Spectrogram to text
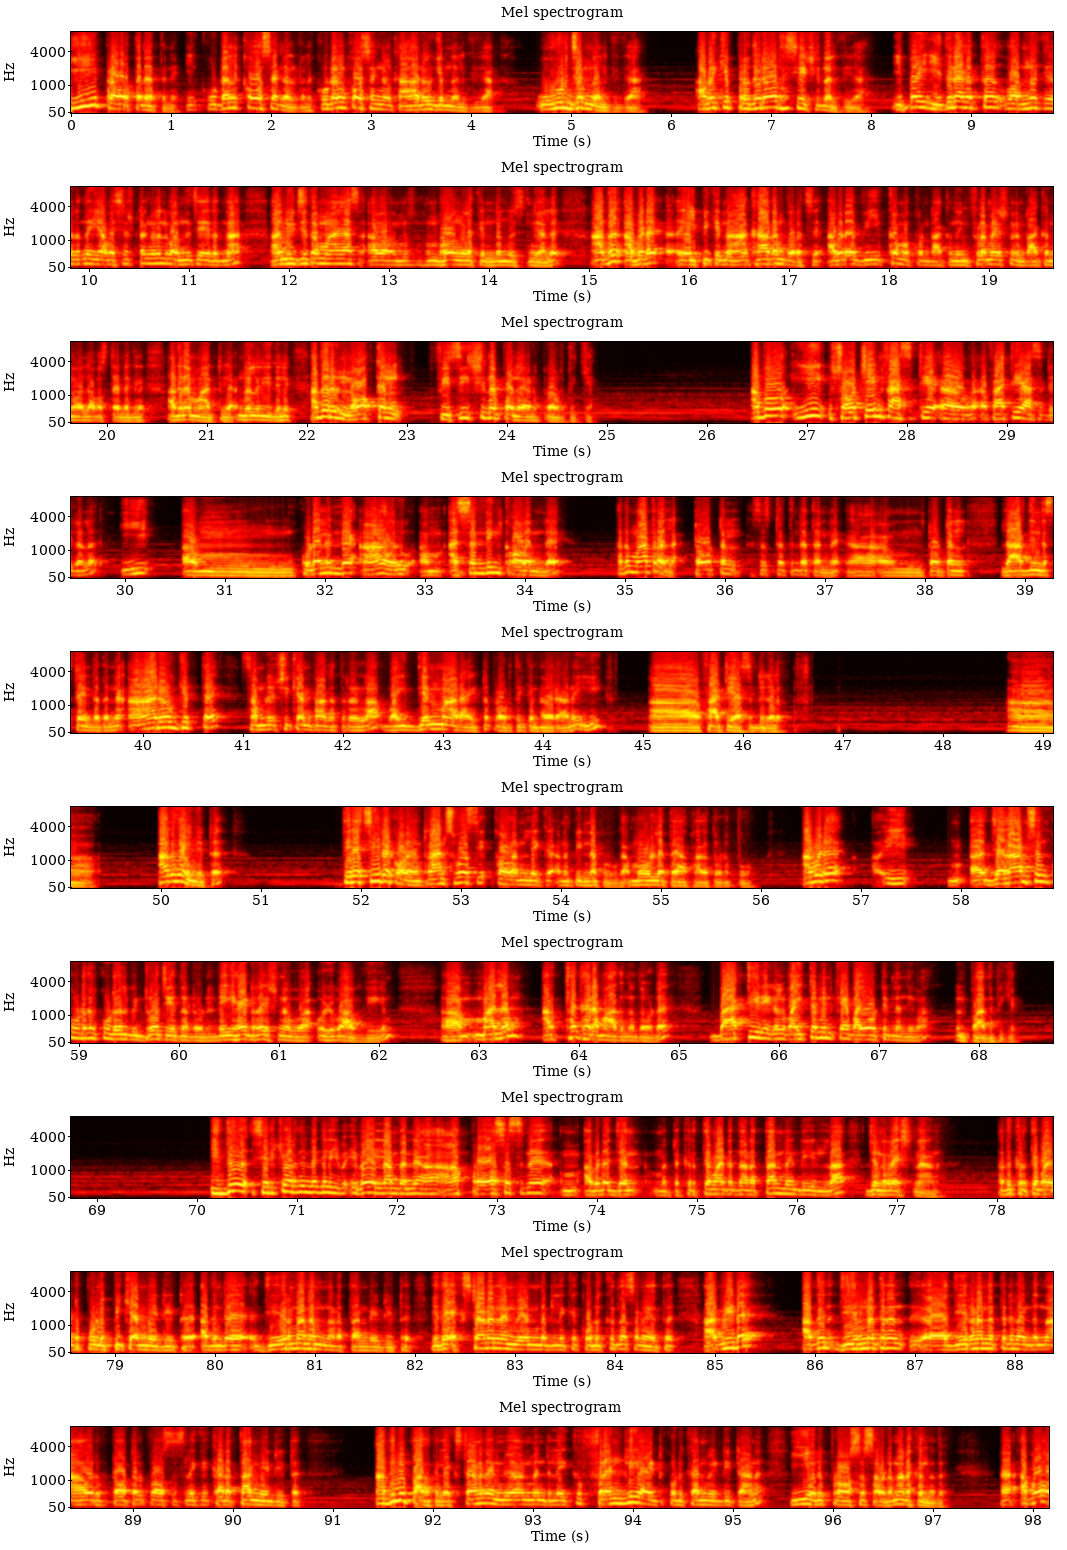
ഈ പ്രവർത്തനത്തിന് ഈ കുടൽ കോശങ്ങളുടെ കുടൽ കോശങ്ങൾക്ക് ആരോഗ്യം നൽകുക ഊർജം നൽകുക അവയ്ക്ക് പ്രതിരോധ ശേഷി നൽകുക ഇപ്പൊ ഇതിനകത്ത് വന്നു കയറുന്ന ഈ അവശിഷ്ടങ്ങളിൽ വന്നു ചേരുന്ന അനുചിതമായ സംഭവങ്ങളൊക്കെ ഉണ്ടെന്ന് വെച്ച് കഴിഞ്ഞാൽ അത് അവിടെ ഏൽപ്പിക്കുന്ന ആഘാതം കുറച്ച് അവിടെ വീക്കമൊക്കെ ഉണ്ടാക്കുന്ന ഇൻഫ്ലമേഷൻ ഉണ്ടാക്കുന്ന വല്ല അവസ്ഥ ഉണ്ടെങ്കിൽ അതിനെ മാറ്റുക എന്നുള്ള രീതിയിൽ അതൊരു ലോക്കൽ ഫിസിഷ്യനെ പോലെയാണ് പ്രവർത്തിക്കുക. അപ്പോ ഈ ഷോർട്ട് ചെയിൻ ഫാസിറ്റി ഫാറ്റി ആസിഡുകൾ ഈ കുടലിന്റെ ആ ഒരു അസെൻഡിങ് കോളന്റെ അത് മാത്രമല്ല ടോട്ടൽ സിസ്റ്റത്തിന്റെ തന്നെ ടോട്ടൽ ലാർജ് ഇൻഡസ്ട്രീന്റെ തന്നെ ആരോഗ്യത്തെ സംരക്ഷിക്കാൻ പാകത്തിലുള്ള വൈദ്യന്മാരായിട്ട് പ്രവർത്തിക്കുന്നവരാണ് ഈ ഫാറ്റി ആസിഡുകൾ അത് കഴിഞ്ഞിട്ട് തിരശ്ശീല കോളൻ ട്രാൻസ്വേഴ്സ് കോളനിലേക്ക് ആണ് പിന്നെ പോവുക. മുകളിലത്തെ ആ ഭാഗത്തോടെ പോകും. അവിടെ ഈ ജലാംശം കൂടുതൽ കൂടുതൽ വിഡ്രോ ചെയ്യുന്നതോടെ ഡീഹൈഡ്രേഷൻ ഒഴിവാവുകയും ആ, മലം അർത്ഥകരമാകുന്നതോടെ ബാക്ടീരിയകൾ വൈറ്റമിൻ കെ ബയോട്ടിൻ എന്നിവ ഉൽപ്പാദിപ്പിക്കും. ഇത് ശരിക്കും പറഞ്ഞിട്ടുണ്ടെങ്കിൽ ഇവ ഇവയെല്ലാം തന്നെ ആ പ്രോസസ്സിനെ അവിടെ ജൻ മറ്റേ കൃത്യമായിട്ട് നടത്താൻ വേണ്ടിയുള്ള ജനറേഷനാണ്. അത് കൃത്യമായിട്ട് പുളിപ്പിക്കാൻ വേണ്ടിയിട്ട് അതിന്റെ ജീർണനം നടത്താൻ വേണ്ടിയിട്ട് ഇത് എക്സ്റ്റേണൽ എൻവയോൺമെന്റിലേക്ക് കൊടുക്കുന്ന സമയത്ത് അവിടെ അത് ജീർണത്തിന് ജീർണനത്തിന് വേണ്ടുന്ന ആ ഒരു ടോട്ടൽ പ്രോസസ്സിലേക്ക് കടത്താൻ വേണ്ടിയിട്ട് അതിന് പാകത്തിൽ എക്സ്റ്റേണൽ എൻവയോൺമെന്റിലേക്ക് ഫ്രണ്ട്ലി ആയിട്ട് കൊടുക്കാൻ വേണ്ടിയിട്ടാണ് ഈ ഒരു പ്രോസസ്സ് അവിടെ നടക്കുന്നത്. അപ്പോ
